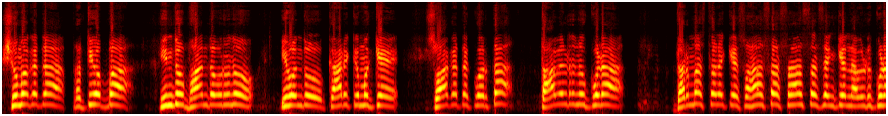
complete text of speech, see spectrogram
ಶಿವಮೊಗ್ಗದ ಪ್ರತಿಯೊಬ್ಬ ಹಿಂದೂ ಬಾಂಧವರು ಈ ಒಂದು ಕಾರ್ಯಕ್ರಮಕ್ಕೆ ಸ್ವಾಗತ ಕೋರ್ತಾ ತಾವೆಲ್ಲರೂ ಕೂಡ ಧರ್ಮಸ್ಥಳಕ್ಕೆ ಸಹಸ್ರ ಸಹಸ್ರ ಸಂಖ್ಯೆಯಲ್ಲಿ ನಾವೆಲ್ಲರೂ ಕೂಡ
